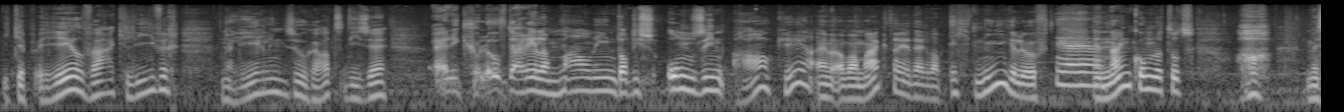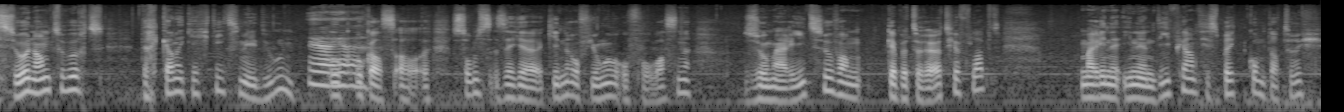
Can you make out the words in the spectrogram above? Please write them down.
Ik heb heel vaak liever een leerling zo gehad die zei... En ik geloof daar helemaal niet in, dat is onzin. Ah, oké. En wat maakt dat je daar dat echt niet in gelooft? Ja, ja. En dan komt het tot... Ah, met zo'n antwoord, daar kan ik echt iets mee doen. Ja, ook, ja. ook als, al- soms zeggen kinderen of jongeren of volwassenen zomaar iets zo van... Ik heb het eruit geflapt. Maar in een, in een diepgaand gesprek komt dat terug.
